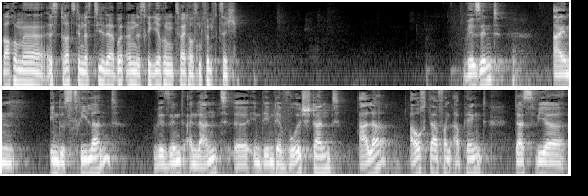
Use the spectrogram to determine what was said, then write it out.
Warum äh, ist trotzdem das Ziel der Bundesregierung 2050? Wir sind ein Industrieland wir sind ein Land, äh, in dem der Wohlstand aller auch davon abhängt, dass wir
